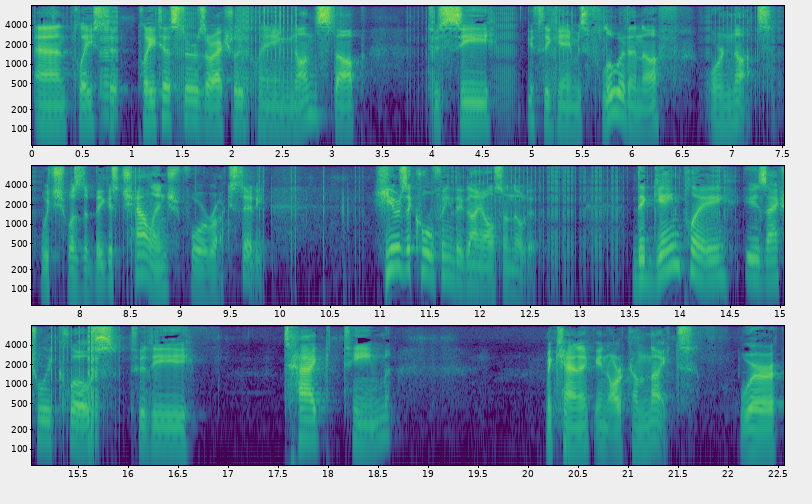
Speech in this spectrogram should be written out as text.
And play playtesters are actually playing non-stop to see if the game is fluid enough or not, which was the biggest challenge for Rocksteady. Here's a cool thing the guy also noted. The gameplay is actually close to the tag team mechanic in Arkham Knight, where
